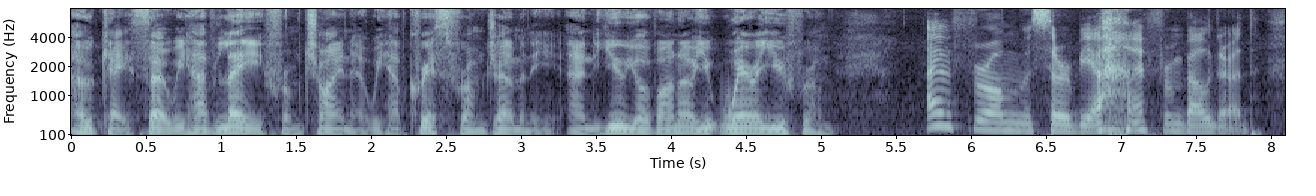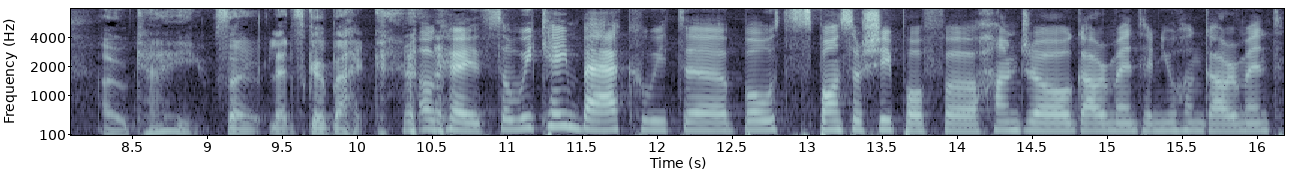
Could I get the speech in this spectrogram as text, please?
Okay, so we have Lei from China, we have Chris from Germany, and you, Jovana, you, where are you from? I'm from Serbia. I'm from Belgrade. Okay, so let's go back. okay, so we came back with uh, both sponsorship of uh, Hangzhou government and Yuhang government,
